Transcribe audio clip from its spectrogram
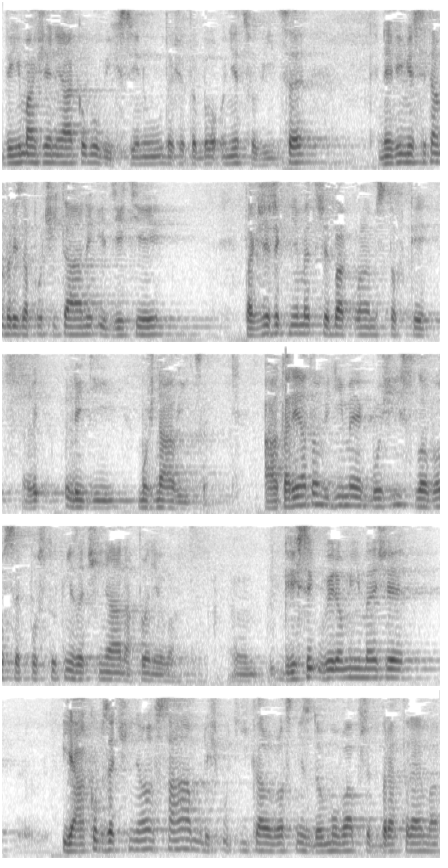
vyjmažen Jákobových synů, takže to bylo o něco více. Nevím, jestli tam byly započítány i děti, takže řekněme třeba kolem stovky lidí, možná více. A tady na tom vidíme, jak boží slovo se postupně začíná naplňovat. Když si uvědomíme, že Jákob začínal sám, když utíkal vlastně z domova před bratrem a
